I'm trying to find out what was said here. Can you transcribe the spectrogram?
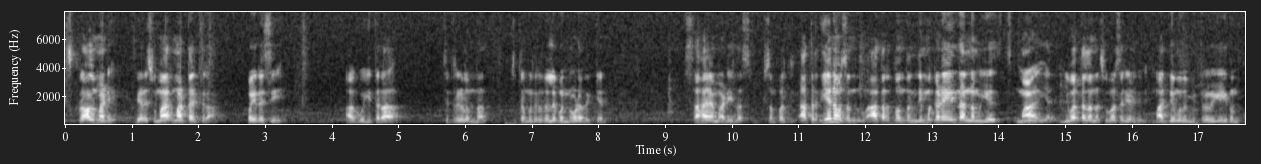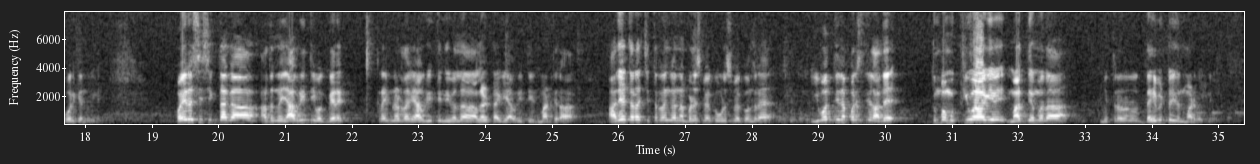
ಸ್ಕ್ರಾಲ್ ಮಾಡಿ, ಬೇರೆ ಸುಮಾರು ಮಾಡ್ತಾ ಇರ್ತೀರ? ಪೈರಸಿ ಹಾಗೂ ಈ ಥರ ಚಿತ್ರಗಳನ್ನು ಚಿತ್ರಮಂದಿರದಲ್ಲೇ ಬಂದು ನೋಡೋದಕ್ಕೆ ಸಹಾಯ ಮಾಡಿ ಇಲ್ಲ, ಸಂಪರ್ಕ, ಆ ಥರದ್ದು ಏನೋ ಸಂ, ಆ ಥರದ್ದೊಂದು ನಿಮ್ಮ ಕಡೆಯಿಂದ ನಮಗೆ ಮಾ, ಇವತ್ತಲ್ಲ ನಾನು ಸುಮಾರು ಸರಿ ಹೇಳಿದ್ದೀನಿ ಮಾಧ್ಯಮದ ಮಿತ್ರರಿಗೆ ಇದೊಂದು ಕೋರಿಕೆ ನಮಗೆ. ಪೈರಸಿ ಸಿಕ್ಕಿದಾಗ ಅದನ್ನು ಯಾವ ರೀತಿ ಇವಾಗ ಬೇರೆ ಕ್ರೈಮ್ ನಡೆದಾಗ ಯಾವ ರೀತಿ ನೀವೆಲ್ಲ ಅಲರ್ಟ್ ಆಗಿ ಯಾವ ರೀತಿ ಇದು ಮಾಡ್ತೀರಾ? ಅದೇ ಥರ ಚಿತ್ರರಂಗನ ಬೆಳೆಸಬೇಕು, ಉಳಿಸ್ಬೇಕು ಅಂದರೆ ಇವತ್ತಿನ ಪರಿಸ್ಥಿತಿಯಲ್ಲಿ ಅದೇ. ತುಂಬ ಮುಖ್ಯವಾಗಿ ಮಾಧ್ಯಮದ ಮಿತ್ರರು ದಯವಿಟ್ಟು ಇದನ್ನು ಮಾಡಬೇಕು ನೀವು.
